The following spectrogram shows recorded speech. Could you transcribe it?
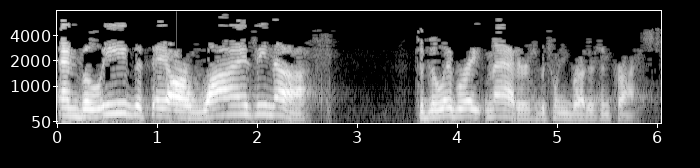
and believe that they are wise enough to deliberate matters between brothers in Christ.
